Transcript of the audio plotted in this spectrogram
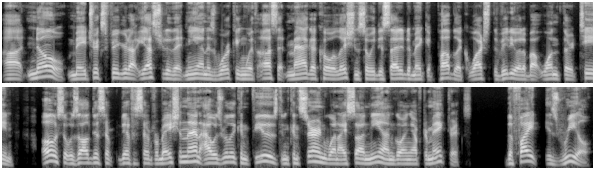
Uh, no, Matrix figured out yesterday that Neon is working with us at MAGA Coalition, so he decided to make it public. Watch the video at about 113. Oh, so it was all dis- disinformation then? I was really confused and concerned when I saw Neon going after Matrix. The fight is real.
